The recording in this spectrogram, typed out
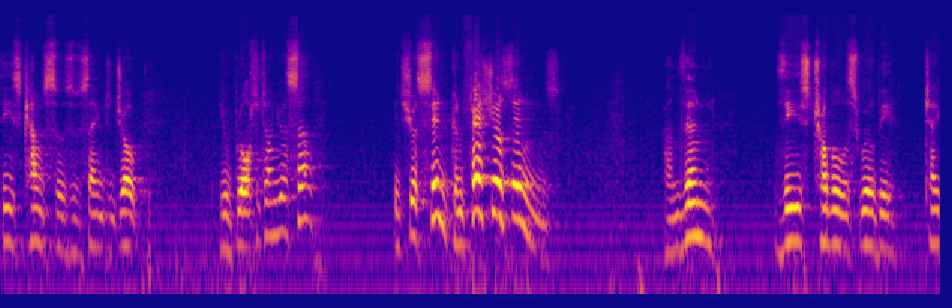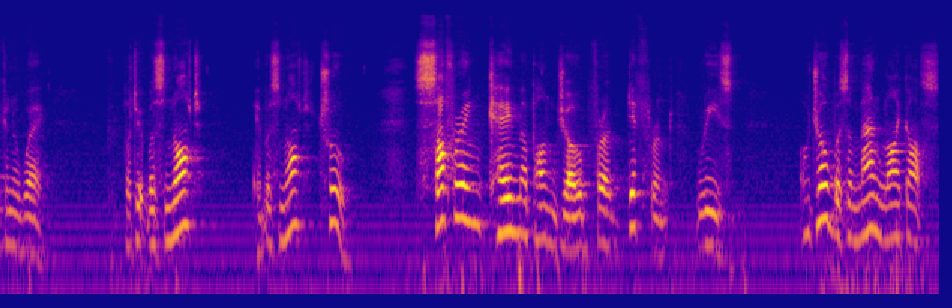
These counselors were saying to Job, you brought it on yourself. It's your sin. Confess your sins. And then these troubles will be taken away. But it was not, it was not true. Suffering came upon Job for a different reason. Oh, Job was a man like us.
